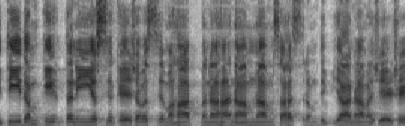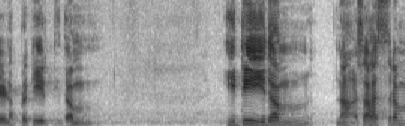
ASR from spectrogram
இதீதம் கீர்த்தனீயஸ்ய கேசவசிய மகாத்மனா நாம்னாம் சஹசிரம் திவ்யானாம் அசேஷேண பிரகீர்த்திதம். இதீதம் இதம் நா சஹசிரம்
